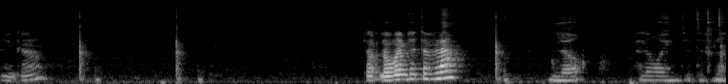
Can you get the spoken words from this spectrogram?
רגע. לא, לא רואים את הטבלה? לא, לא רואים את הטבלה.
